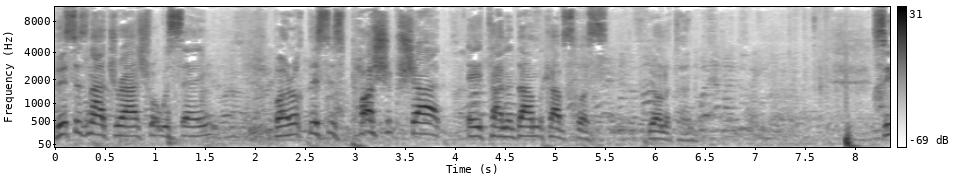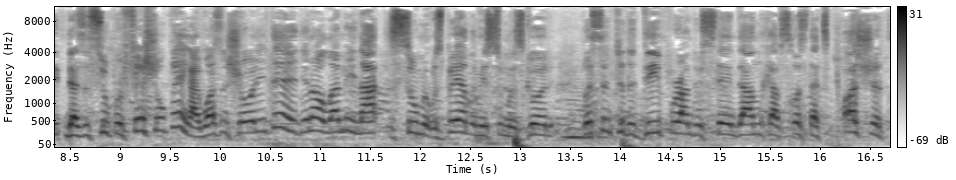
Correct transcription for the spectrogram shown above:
This is not Drash what we're saying. Baruch, this is Pashup Shat, Eitan and Dan Lekav Schus. Yonatan. See, there's a superficial thing. I wasn't sure what he did. You know, let me not assume it was bad. Let me assume it was good. Listen to the deeper understand Lekav Schus. That's Pashut,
